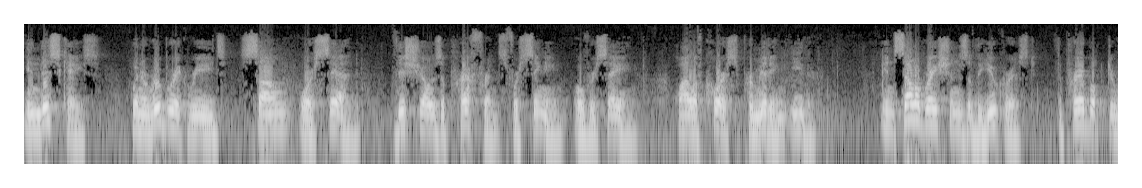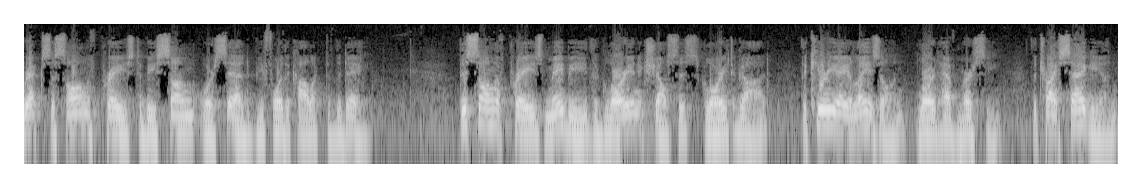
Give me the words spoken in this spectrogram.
In this case, when a rubric reads sung or said, this shows a preference for singing over saying, while of course permitting either. In celebrations of the Eucharist, the prayer book directs a song of praise to be sung or said before the collect of the day. This song of praise may be the Gloria in Excelsis, Glory to God, the Kyrie eleison, Lord have mercy, the Trisagion,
